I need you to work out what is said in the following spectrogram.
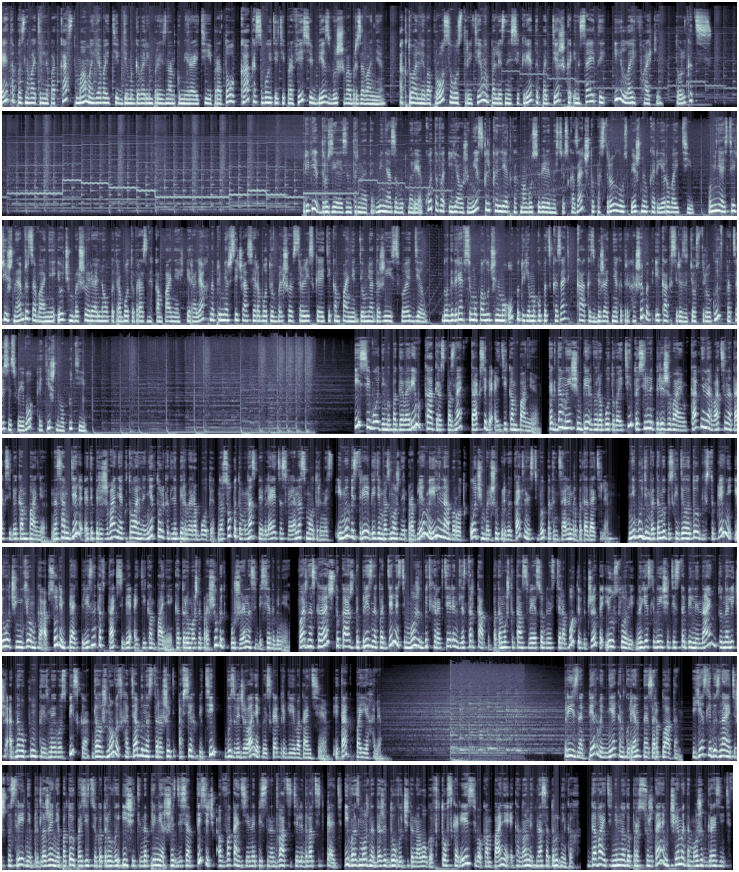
Это познавательный подкаст «Мама, я в IT», где мы говорим про изнанку мира IT и про то, как освоить IT-профессию без высшего образования. Актуальные вопросы, острые темы, полезные секреты, поддержка, инсайты и лайфхаки. Только ц. Привет, друзья из интернета! Меня зовут Мария Котова, и я уже несколько лет как могу с уверенностью сказать, что построила успешную карьеру в IT. У меня есть айтишное образование и очень большой реальный опыт работы в разных компаниях и ролях. Например, сейчас я работаю в большой австралийской IT-компании, где у меня даже есть свой отдел. Благодаря всему полученному опыту я могу подсказать, как избежать некоторых ошибок и как срезать острые углы в процессе своего айтишного пути. И сегодня мы поговорим, как распознать так себе IT-компанию. Когда мы ищем первую работу в IT, то сильно переживаем, как не нарваться на так себе компанию. На самом деле это переживание актуально не только для первой работы, но с опытом у нас появляется своя насмотренность, и мы быстрее видим возможные проблемы или наоборот, очень большую привлекательность в потенциальном работодателе. Не будем в этом выпуске делать долгие вступления и очень емко обсудим 5 признаков так себе IT-компании, которые можно прощупать уже на собеседовании. Важно сказать, что каждый признак в отдельности может быть характерен для стартапа, потому что там свои особенности работы, бюджета и условий. Но если вы ищете стабильный найм, то наличие одного пункта из моего списка должно вас хотя бы насторожить, а всех пяти вызвать желание поискать другие вакансии. Итак, поехали. Признак первый – неконкурентная зарплата. Если вы знаете, что среднее предложение по той позиции, которую вы ищете, например, 60 тысяч, а в вакансии написано 20 или 25, и, возможно, даже до вычета налогов, то, скорее всего, компания экономит на сотрудниках. Давайте немного порассуждаем, чем это может грозить.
